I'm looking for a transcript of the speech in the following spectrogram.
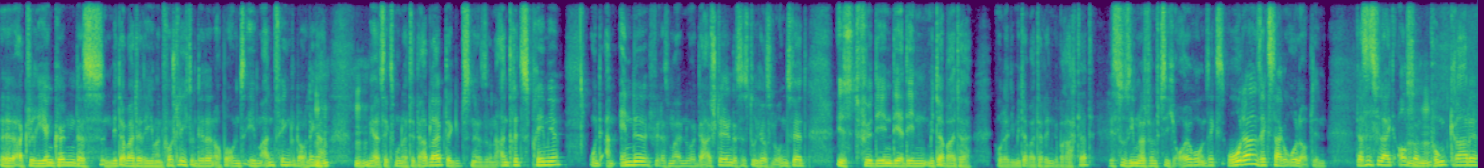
äh, akquirieren können, dass ein Mitarbeiter, der jemand vorschlägt und der dann auch bei uns eben anfängt und auch länger, mhm. mhm. mehr als sechs Monate da bleibt, dann gibt es eine, so eine Antrittsprämie. Und am Ende, ich will das mal nur darstellen, das ist durchaus lohnenswert, ist für den, der den Mitarbeiter oder die Mitarbeiterin gebracht hat, bis zu 750 Euro und sechs oder sechs Tage Urlaub. Denn das ist vielleicht auch so ein mhm. Punkt gerade.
